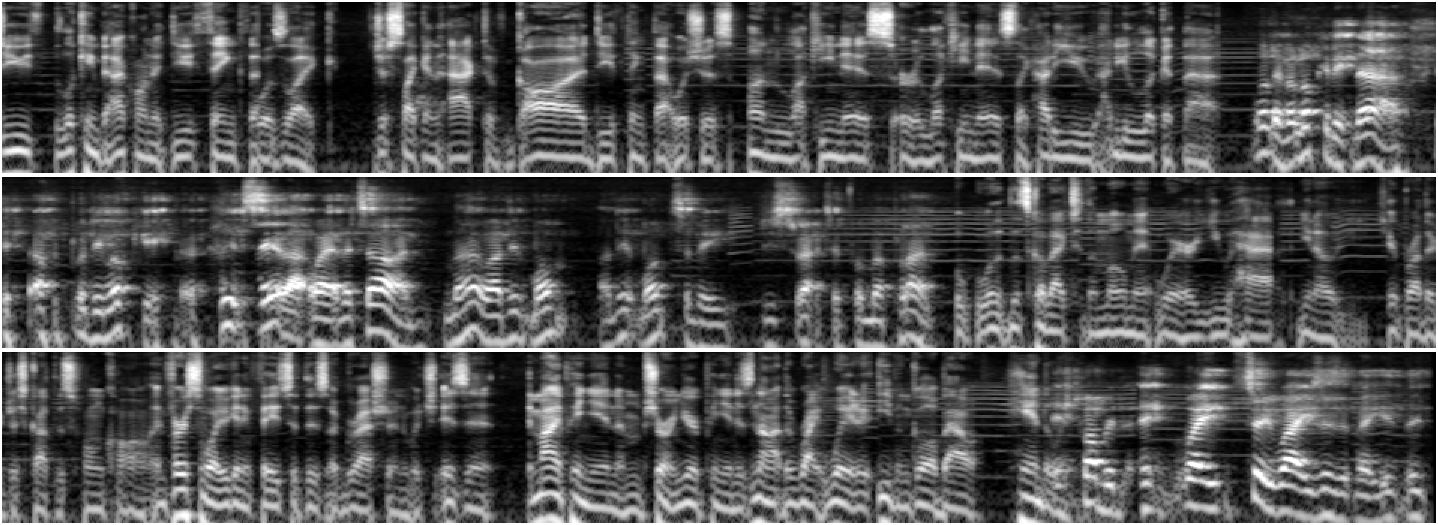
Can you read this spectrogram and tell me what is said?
do you, looking back on it, do you think that was like just like an act of God? Do you think that was just unluckiness or luckiness? Like, how do you how do you look at that? Well, if I look at it now, I'm bloody lucky. I didn't see it that way at the time. No, I didn't want. I didn't want to be distracted from my plan. Well, let's go back to the moment where you had, you know, your brother just got this phone call, and first of all, you're getting faced with this aggression, which isn't, in my opinion, I'm sure in your opinion, is not the right way to even go about handling. It. It's probably it, way two ways, isn't it? It-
